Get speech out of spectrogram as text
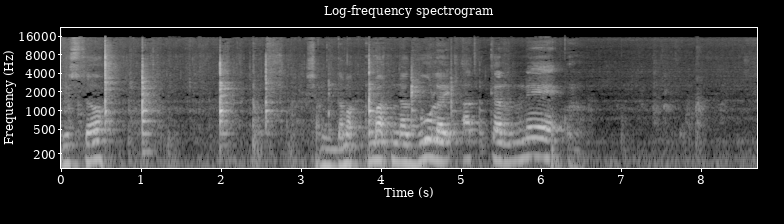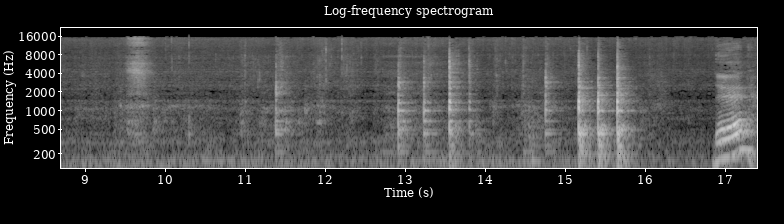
Gusto? Isang damakmak na gulay at karne. Then,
